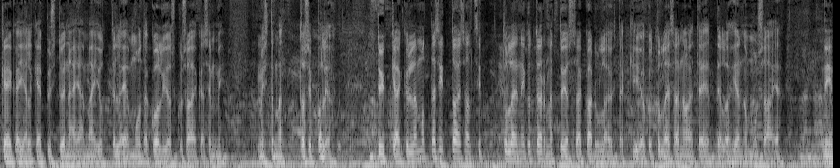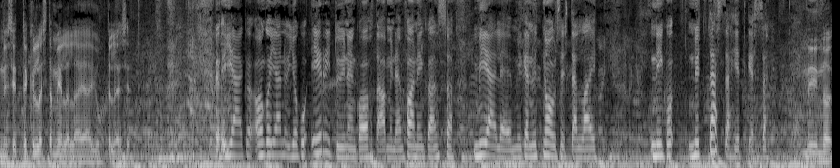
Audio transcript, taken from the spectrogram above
keikan jälkeen pysty enää jäämään juttelemaan ja muuta kuin oli joskus aikaisemmin, mistä mä tosi paljon tykkään kyllä, mutta sitten toisaalta sit tulee niinku törmätty jossain kadulla yhtäkkiä, joku tulee sanoa, että, ei, teillä on hieno musa ja niin, niin sitten kyllä sitä mielellään jää juttelee sitten. Jääkö, onko jäänyt joku erityinen kohtaaminen fanin kanssa mieleen, mikä nyt nousisi tällainen niin kuin nyt tässä hetkessä? Niin, no,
